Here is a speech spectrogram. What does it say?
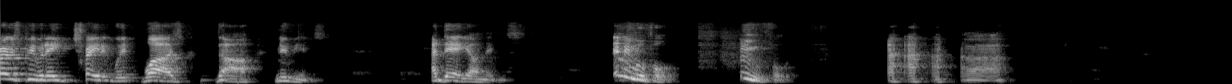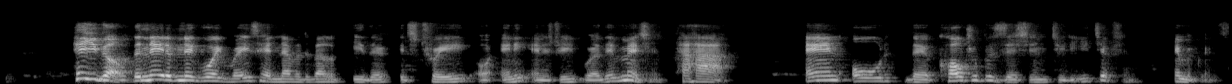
First people they traded with was the Nubians. I dare y'all niggas. Let me move forward. Let me move forward. Here you go. The native Negroid race had never developed either its trade or any industry worthy of mention. Haha. and owed their cultural position to the Egyptian immigrants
